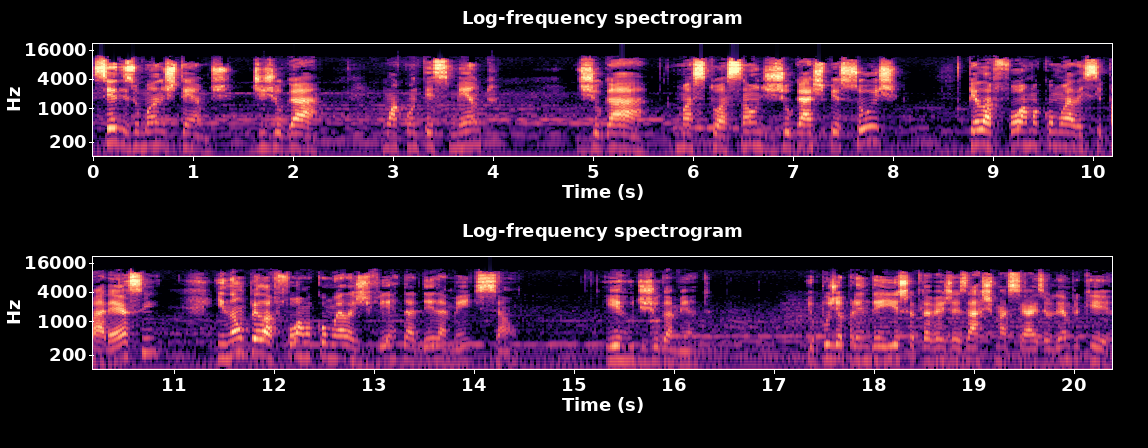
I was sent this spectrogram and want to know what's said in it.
seres humanos, temos de julgar um acontecimento, de julgar uma situação, de julgar as pessoas pela forma como elas se parecem e não pela forma como elas verdadeiramente são. Erro de julgamento. Eu pude aprender isso através das artes marciais. Eu lembro que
